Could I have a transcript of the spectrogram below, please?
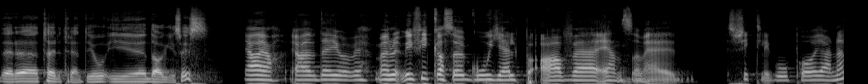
Dere tørrtrente jo i dagevis. Ja, ja, ja, det gjorde vi. Men vi fikk altså god hjelp av eh, en som er skikkelig god på hjerne,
